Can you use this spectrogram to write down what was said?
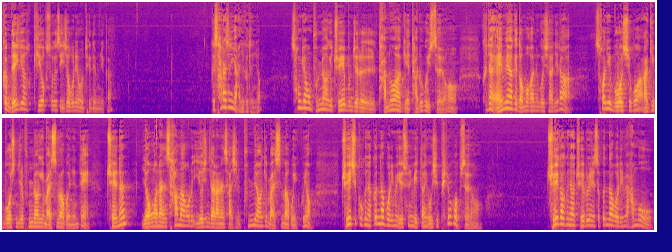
그럼 내 기억, 기억 속에서 잊어버리면 어떻게 됩니까? 그 사라지는 게 아니거든요. 성경은 분명하게 죄의 문제를 단호하게 다루고 있어요. 그냥 애매하게 넘어가는 것이 아니라 선이 무엇이고 악이 무엇인지를 분명히 말씀하고 있는데 죄는 영원한 사망으로 이어진다라는 사실을 분명하게 말씀하고 있고요. 죄 짓고 그냥 끝나버리면 예수님이 이 땅에 오실 필요가 없어요. 죄가 그냥 죄로 인해서 끝나버리면 아무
